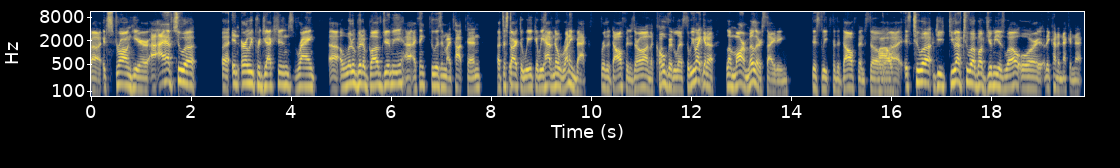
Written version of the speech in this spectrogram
uh, it's strong here. I, I have Tua uh, in early projections ranked uh, a little bit above Jimmy. I, I think is in my top ten uh, to start the week, and we have no running backs for the Dolphins. They're all on the COVID list, so we might get a Lamar Miller sighting this week for the Dolphins. So Wow. uh, is Tua? Do you, do you have Tua above Jimmy as well, or are they kind of neck and neck?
